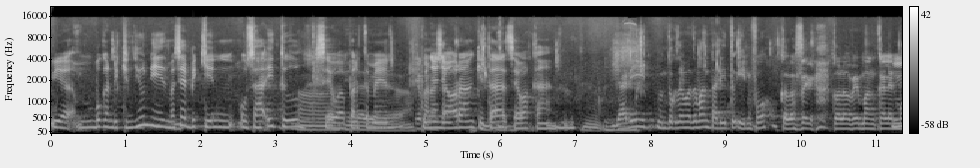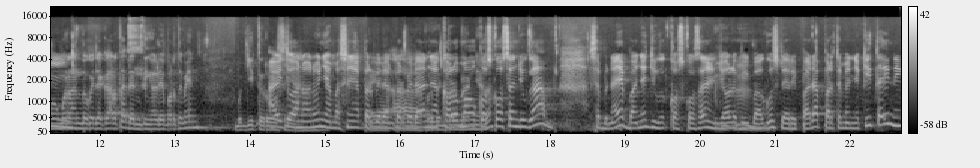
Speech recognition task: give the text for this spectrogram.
Iya, bukan bikin unit, maksudnya bikin usaha itu, sewa apartemen, punyanya orang kita sewakan. Jadi untuk teman-teman tadi itu info kalau kalau memang kalian mau merantau ke Jakarta dan tinggal di apartemen begitu Ah itu rulesnya. anu-anunya maksudnya perbedaan-perbedaannya. Ya, Kalau mau kos-kosan juga sebenarnya banyak juga kos-kosan yang jauh lebih bagus daripada apartemennya kita ini.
